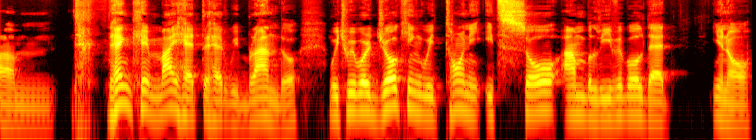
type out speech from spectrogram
um, then came my head to head with Brando, which we were joking with Tony. It's so unbelievable that you know.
